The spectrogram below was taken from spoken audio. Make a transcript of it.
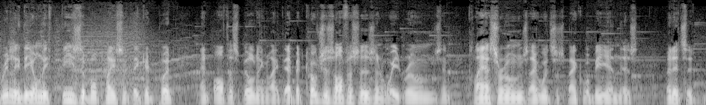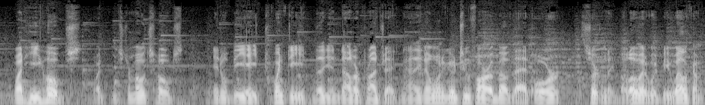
really the only feasible place that they could put an office building like that. But coaches' offices and weight rooms and classrooms, I would suspect, will be in this. But it's a, what he hopes, what Mr. Moats hopes, it'll be a twenty million dollar project. Now they don't want to go too far above that, or certainly below it would be welcome.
